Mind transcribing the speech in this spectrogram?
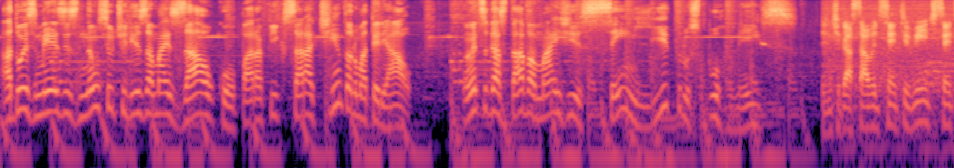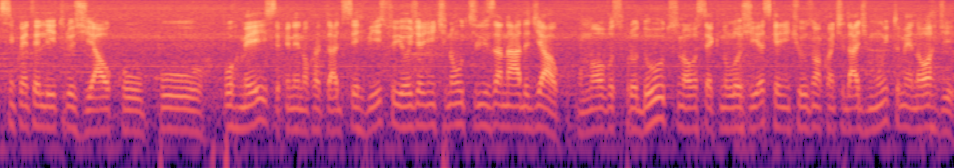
Há dois meses não se utiliza mais álcool para fixar a tinta no material. Antes gastava mais de 100 litros por mês. A gente gastava de 120, 150 litros de álcool por, por mês, dependendo da quantidade de serviço, e hoje a gente não utiliza nada de álcool. Com novos produtos, novas tecnologias, que a gente usa uma quantidade muito menor de,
